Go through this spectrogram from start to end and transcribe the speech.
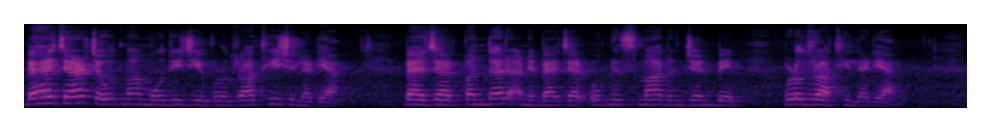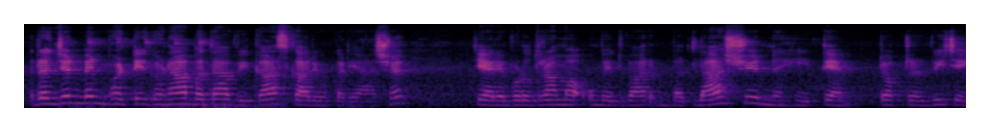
બે હજાર ચૌદમાં મોદીજી વડોદરાથી જ લડ્યા. બે હજાર પંદર અને બે હજાર ઓગણીસમાં રંજનબેન વડોદરાથી લડ્યા. રંજનબેન ભટ્ટે ઘણા બધા વિકાસ કાર્યો કર્યા છે. ત્યારે વડોદરામાં ઉમેદવાર બદલાશે નહીં તેમ ડોક્ટર વિજય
